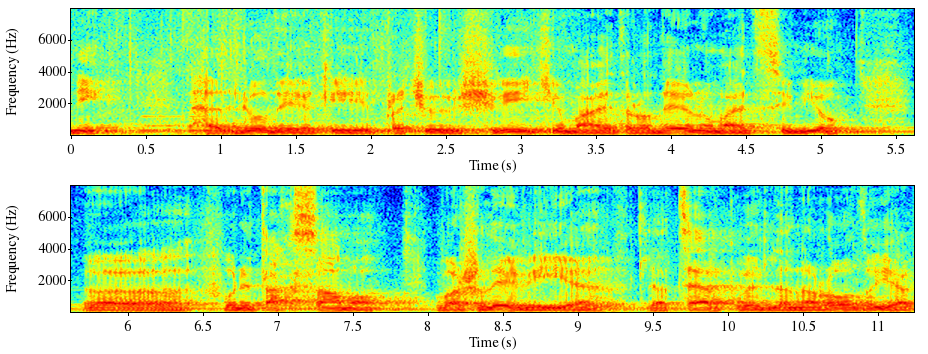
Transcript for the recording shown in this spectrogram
Ні. Люди, які працюють в світі, мають родину, мають сім'ю, вони так само важливі є для церкви, для народу, як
